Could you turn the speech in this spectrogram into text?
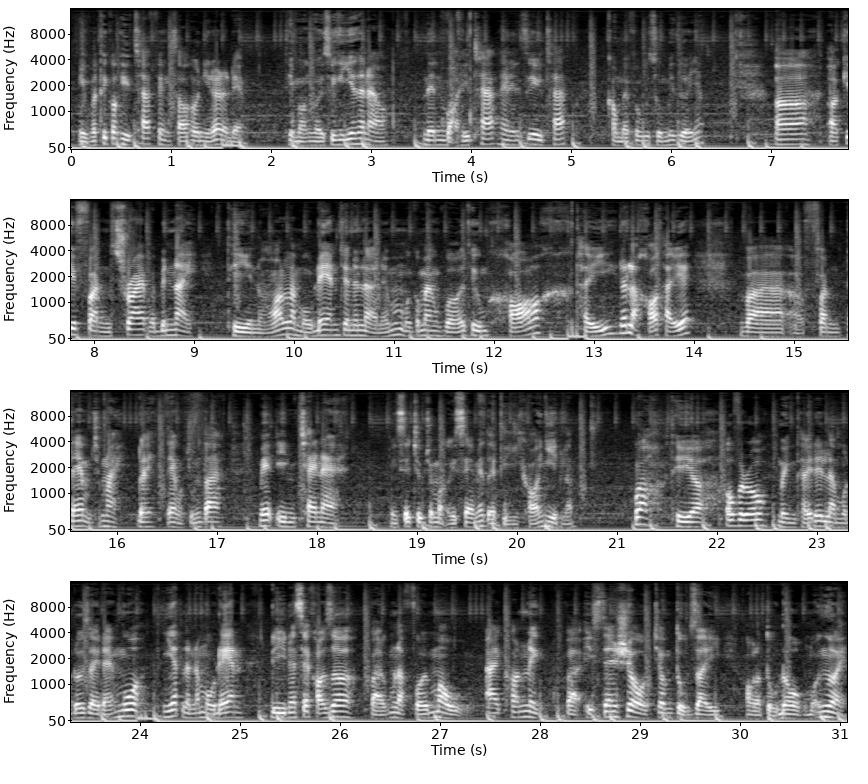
Mình vẫn thích có heel tab phía sau hơn thì rất là đẹp. Thì mọi người suy nghĩ như thế nào? Nên bỏ heel tab hay nên giữ heel tab comment phần xuống bên dưới nhé. Uh, ở cái phần stripe ở bên này thì nó là màu đen cho nên là nếu mà mình có mang với thì cũng khó thấy rất là khó thấy ấy. Và ở phần tem ở trong này đây tem của chúng ta made in China. Mình sẽ chụp cho mọi người xem nhé tại vì khó nhìn lắm. Wow, thì uh, overall mình thấy đây là một đôi giày đáng mua. Thứ nhất là nó màu đen, đi nó sẽ khó dơ Và cũng là phối màu iconic và essential trong tủ giày hoặc là tủ đồ của mỗi người.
